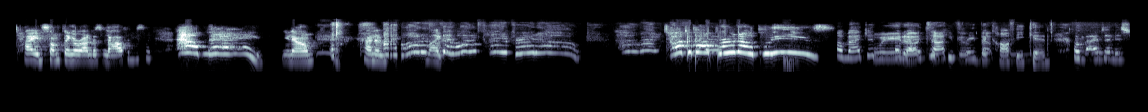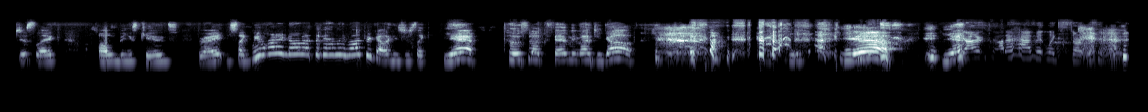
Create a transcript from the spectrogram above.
tied something around his mouth, and he's like, "Help me!" You know, kind I of want like- I want to play Bruno. Oh talk about Bruno, please. Imagine. We don't imagine talk he played the coffee Bruno. kid. Imagine it's just like all these kids, right? It's like we want to know about the family madrigal. He's just like, yeah. Tell us about the family madrigal. Yeah. You yeah. gotta, gotta have it like start with an.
